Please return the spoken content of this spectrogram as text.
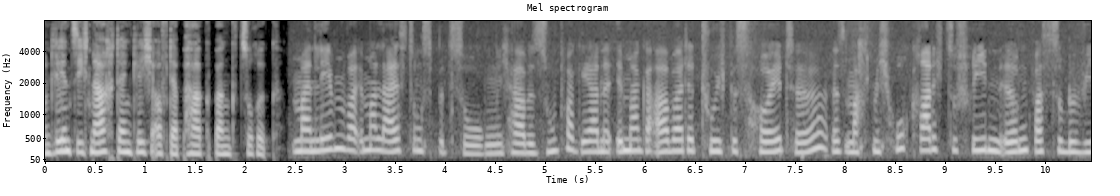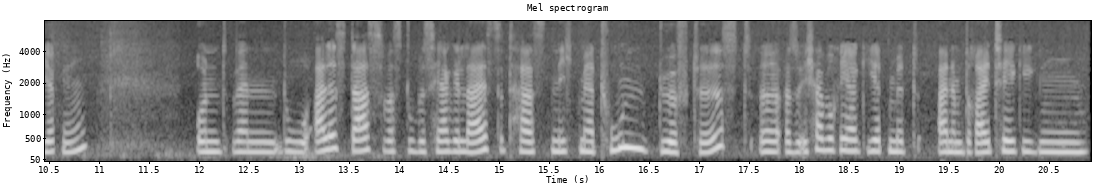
und lehnt sich nachdenklich auf der Parkbank zurück. Mein Leben war immer leistungsbezogen. Ich habe super gerne immer gearbeitet, tue ich bis heute. Es macht mich hochgradig zufrieden, irgendwas zu bewirken. Und wenn du alles das, was du bisher geleistet hast, nicht mehr tun dürftest, äh, also ich habe reagiert mit einem dreitägigen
